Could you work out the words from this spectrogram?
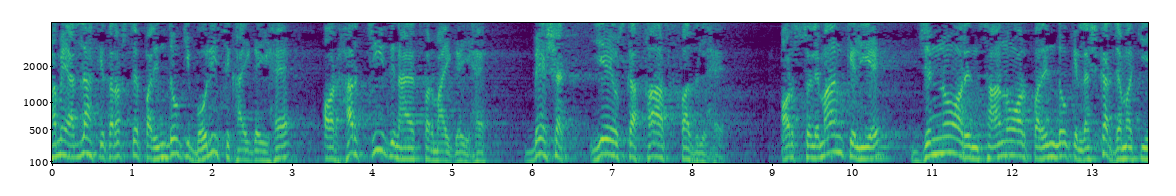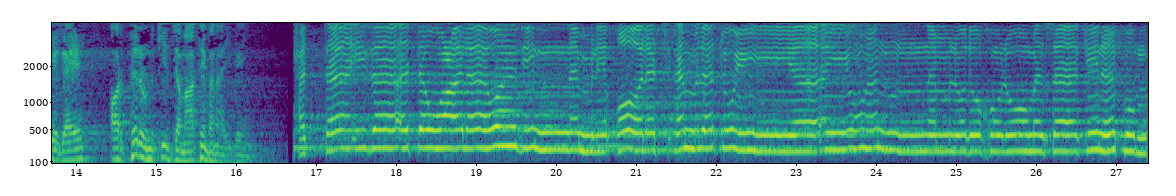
ہمیں اللہ کی طرف سے پرندوں کی بولی سکھائی گئی ہے اور ہر چیز عنایت فرمائی گئی ہے۔ بے شک یہ اس کا خاص فضل ہے۔ اور سلیمان کے لیے جنوں اور انسانوں اور پرندوں کے لشکر جمع کیے گئے اور پھر ان کی جماعتیں بنائی گئیں۔ حتى إذا أتوا على واد النمل قالت نملة يا أيها النمل ادخلوا مساكنكم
